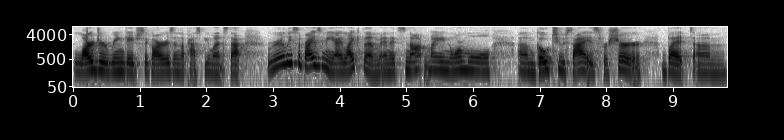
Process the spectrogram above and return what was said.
larger ring gauge cigars in the past few months that really surprised me. I liked them, and it's not my normal um, go-to size for sure. But um,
